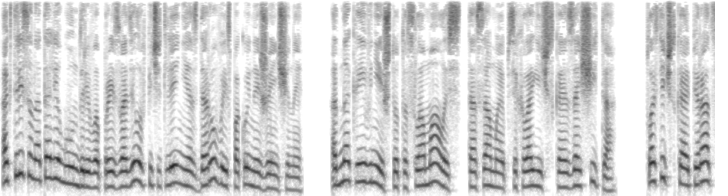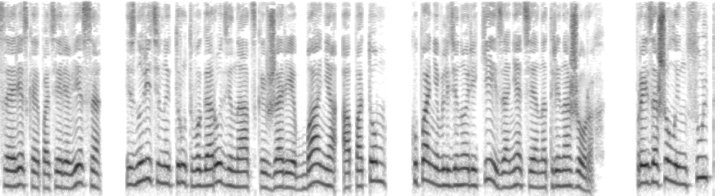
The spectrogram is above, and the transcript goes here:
Актриса Наталья Гундарева производила впечатление здоровой и спокойной женщины, Однако и в ней что-то сломалось, та самая психологическая защита. Пластическая операция, резкая потеря веса, изнурительный труд в огороде на адской жаре, баня, а потом купание в ледяной реке и занятия на тренажерах. Произошел инсульт,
